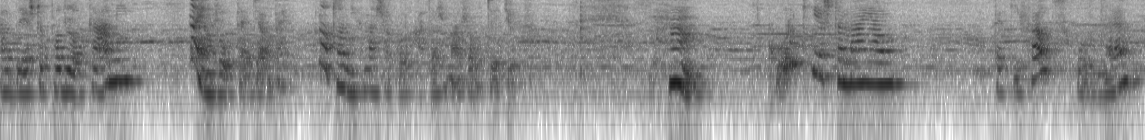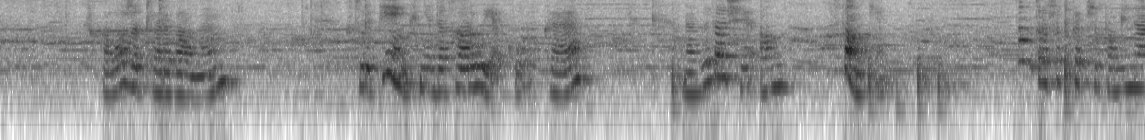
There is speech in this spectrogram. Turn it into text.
albo jeszcze podlotami, mają żółte dzioby. No to niech nasza kurka też ma żółty dziób. Hmm. Kurki jeszcze mają taki fałd skórny w kolorze czerwonym, który pięknie dekoruje kurkę. Nazywa się on dzwonkiem. On troszeczkę przypomina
